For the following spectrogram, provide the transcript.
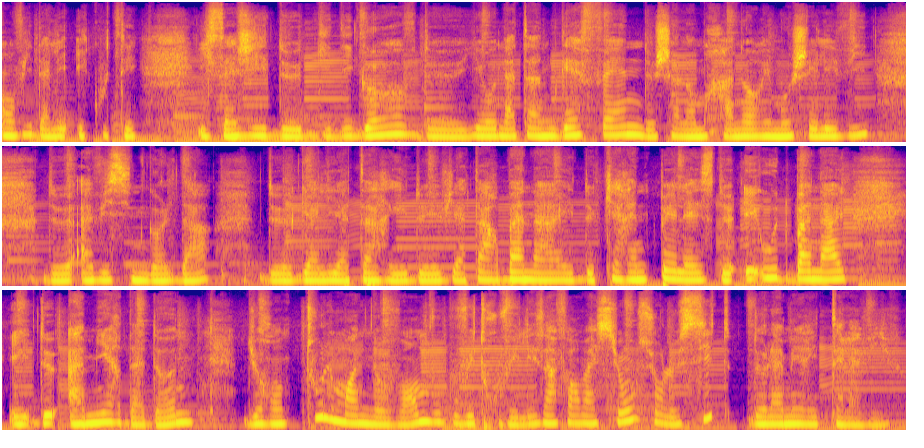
envie d'aller écouter. Il s'agit de Gidi Gov, de Yehonatan Geffen, de Shalom Hanor et Moshe Levi, de Avisin Golda, de Gali Atari, de Eviatar Banai, de Keren Peles, de Ehud Banai et de Amir Dadon. Durant tout le mois de novembre, vous pouvez trouver les informations sur le site de la mairie de Tel Aviv.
